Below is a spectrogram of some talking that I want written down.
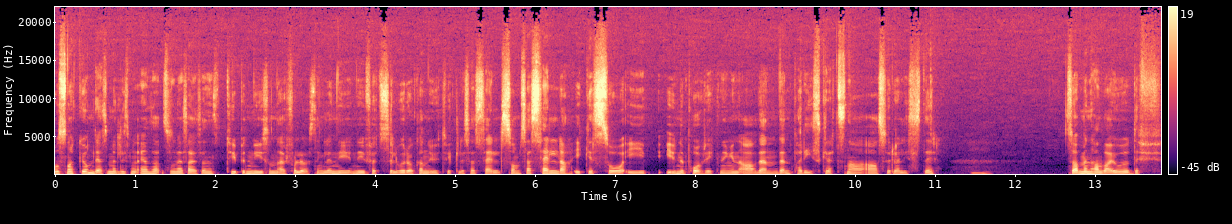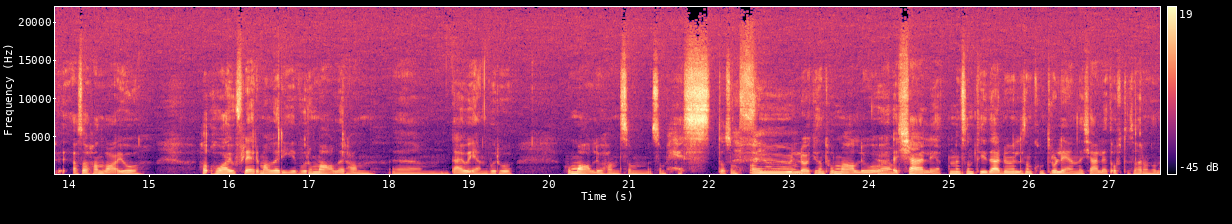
hun snakker jo om det som, et, liksom, en, som jeg sa, en type ny sånn der forløsning eller ny, ny fødsel, hvor hun kan utvikle seg selv som seg selv, da. Ikke så i, under påvirkningen av den, den Paris-kretsen av, av surrealister. Så, men han var jo Altså, han var jo Hun har jo flere malerier hvor hun maler han. Um, det er jo en hvor hun hun maler jo han som, som hest og som fugl. Oh, ja. Hun maler jo Ja. kjærligheten, men samtidig er det jo en sånn kontrollerende kjærlighet. Ofte så har han sånn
